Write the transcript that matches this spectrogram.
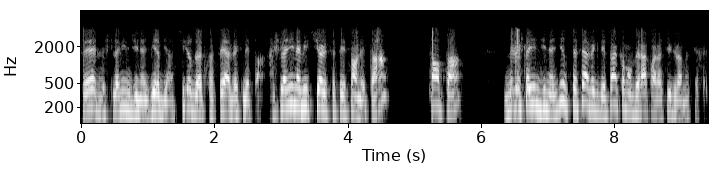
fait, le shlamim du nazir, bien sûr, doit être fait avec les pains. Un shlamim habituel se fait sans les pains, sans pain, mais le shlamim du nazir se fait avec des pains, comme on verra par la suite de la Maseret.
